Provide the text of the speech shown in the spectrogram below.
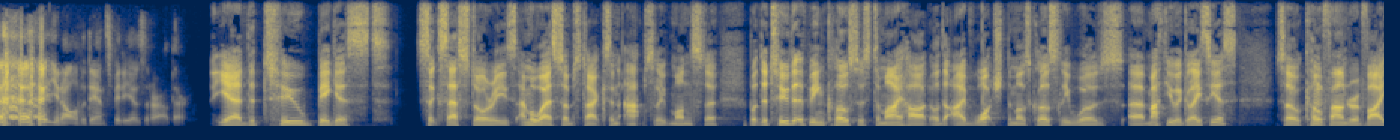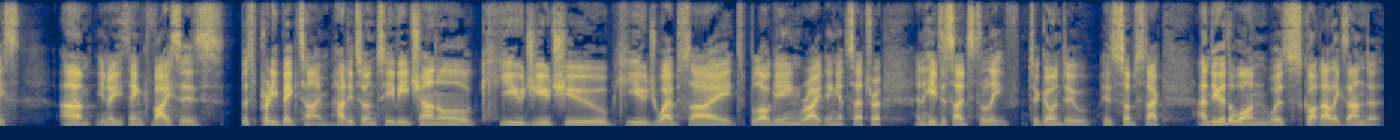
you know, all the dance videos that are out there. Yeah, the two biggest success stories. I'm aware Substack's an absolute monster, but the two that have been closest to my heart or that I've watched the most closely was uh, Matthew Yglesias, so hmm. co-founder of Vice. Um, yep. You know, you think Vice is that's pretty big time. Had its own TV channel, huge YouTube, huge website, blogging, writing, etc. And he decides to leave to go and do his Substack. And the other one was Scott Alexander,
